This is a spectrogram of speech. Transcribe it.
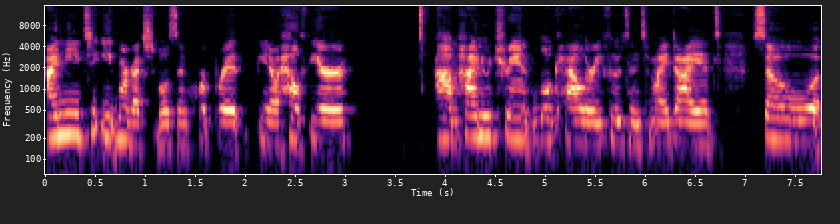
i need to eat more vegetables and incorporate you know healthier um, high nutrient low calorie foods into my diet so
